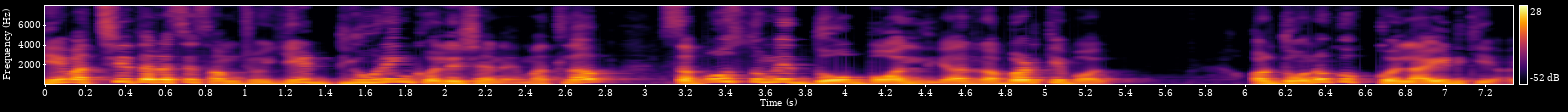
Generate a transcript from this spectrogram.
ये अच्छी तरह से समझो, ये ड्यूरिंग कोलिजन है। मतलब सपोज़ तुमने दो बॉल लिया, रबड़ के बॉल और दोनों को कोलाइड किया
